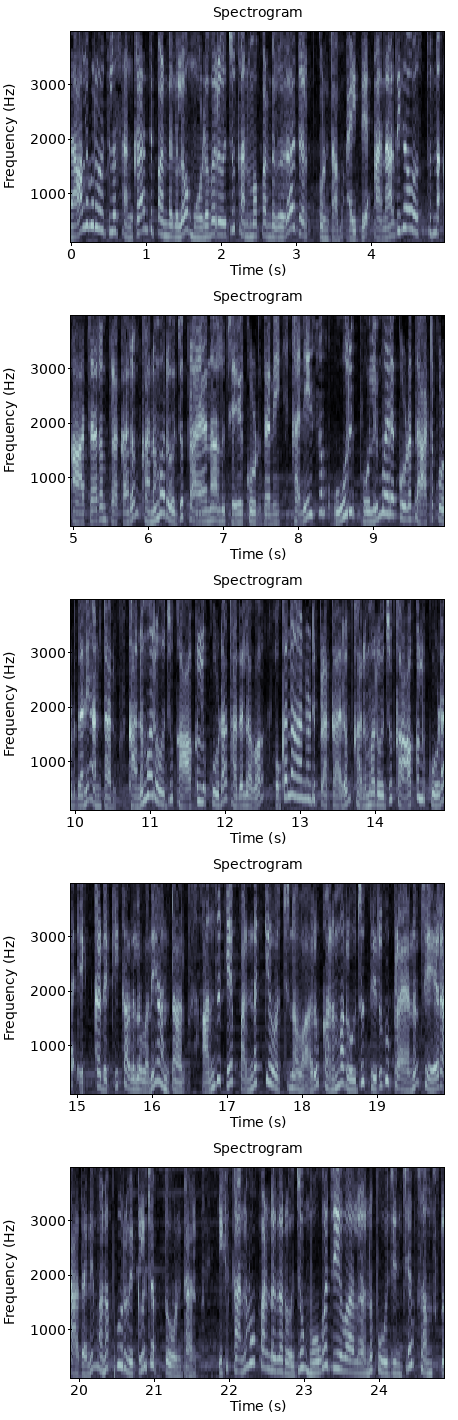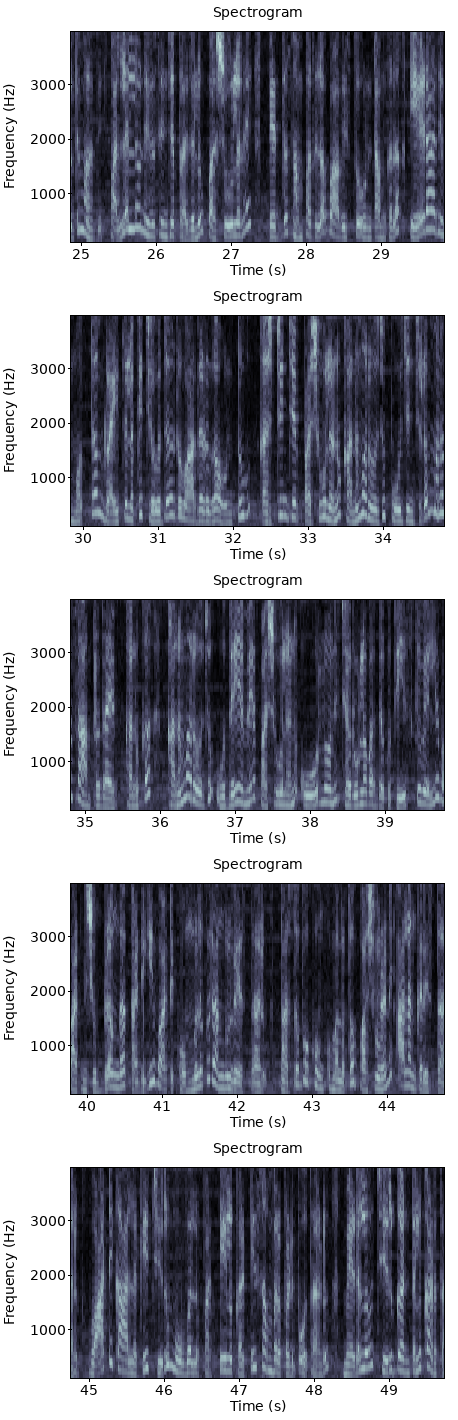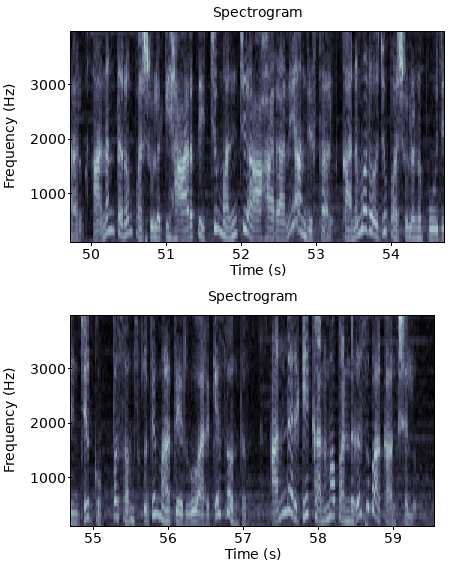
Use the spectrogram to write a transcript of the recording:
నాలుగు రోజుల సంక్రాంతి పండుగలో మూడవ రోజు కనుమ పండుగగా జరుపుకుంటాం. అయితే అనాదిగా వస్తున్న ఆచారం ప్రకారం కనుమ రోజు ప్రయాణాలు చేయకూడదని కనీసం ఊరి పొలిమేర కూడా దాటకూడదని అంటారు. కనుమ రోజు కాకులు కూడా కదలవ ఒక నానుడి ప్రకారం కనుమ రోజు కాకులు కూడా ఎక్కడికి కదలవని అంటారు. అందుకే పండక్కి వచ్చిన వారు కనుమ రోజు తిరుగు ప్రయాణం చేయరాదని మన పూర్వీకులు చెప్తూ ఉంటారు. ఇక కనుమ పండుగ రోజు మూగ జీవాలను పూజించే సంస్కృతి మనది. పల్లెల్లో నివసించే ప్రజలు పశువులనే పెద్ద సంపదగా భావిస్తూ ఉంటాం కదా. ఏడాది మొత్తం రైతులకి చోదడు వాదడుగా ఉంటూ కష్టించే పశువులను కనుమ రోజు పూజించడం మన సాంప్రదాయం. కనుక కనుమ రోజు ఉదయమే పశువులను ఊర్లోని చెరువుల వద్దకు తీసుకువెళ్ళి వాటిని శుభ్రంగా కడిగి వాటి కొమ్ములకు రంగులు వేస్తారు. పసుపు కుంకుమలతో పశువులని అలంకరిస్తారు. వాటి కాళ్ళకి చిరు మువ్వలు పట్టీలు కట్టి సంబరపడిపోతాడు. మెడలో చిరు గంటలు కడతారు. అనంతరం పశువులకి హారతి ఇచ్చి మంచి ఆహారాన్ని అందిస్తారు. కనుమ రోజు పశువులను పూజించే గొప్ప సంస్కృతి మన తెలుగు వారికే సొంతం. అందరికీ కనుమ పండుగ శుభాకాంక్షలు.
